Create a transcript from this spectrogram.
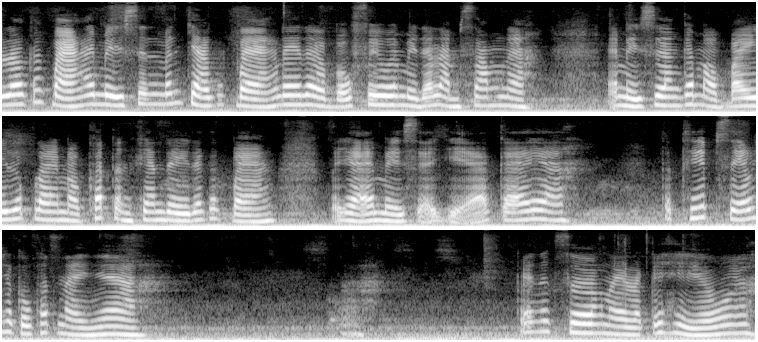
Hello các bạn, Amy xin mến chào các bạn. Đây là bộ phiêu mì đã làm xong nè. Amy sơn cái màu bay lúc đây màu khách and candy đó các bạn. Bây giờ Amy sẽ vẽ cái à, cái thiếp xéo cho cô khách này nha. Cái nước sơn này là cái hiệu à,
